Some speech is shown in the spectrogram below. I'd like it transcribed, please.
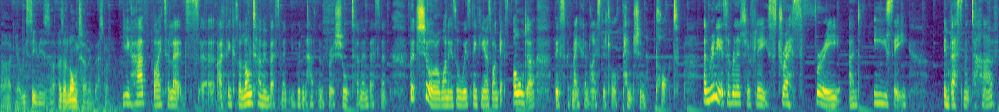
Uh, you know, we see these as a, as a long-term investment. You have buy-to-lets, uh, I think as a long-term investment, you wouldn't have them for a short-term investment. But sure, one is always thinking as one gets older, this could make a nice little pension pot. And really it's a relatively stress-free and easy investment to have,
